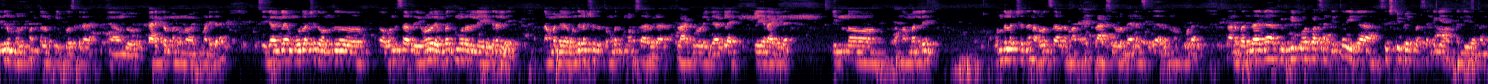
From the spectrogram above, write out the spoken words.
ಇದ್ರ ಮೂಲಕ ತಲುಪಲಿಕ್ಕೋಸ್ಕರ ಒಂದು ಕಾರ್ಯಕ್ರಮವನ್ನು ಇದು ಮಾಡಿದ್ದಾರೆ. ಈಗಾಗಲೇ ಮೂರು ಲಕ್ಷದ ಒಂದು ಒಂದು ಸಾವಿರದ ಏಳ್ನೂರ ಎಂಬತ್ತ್ಮೂರರಲ್ಲಿ ಇದರಲ್ಲಿ ನಮ್ಮಲ್ಲಿ ಒಂದು ಲಕ್ಷದ ತೊಂಬತ್ತ್ಮೂರು ಸಾವಿರ ಫ್ಲ್ಯಾಟ್ಗಳು ಈಗಾಗಲೇ ಕ್ಲಿಯರ್ ಆಗಿದೆ. ಇನ್ನು ನಮ್ಮಲ್ಲಿ ಒಂದು ಲಕ್ಷದ ನಲ್ವತ್ತು ಸಾವಿರ ಮಾತ್ರ ಫ್ಲ್ಯಾಟ್ಸ್ಗಳು ಬ್ಯಾಲೆನ್ಸ್ ಇದೆ. ಅದನ್ನು ಕೂಡ ನಾನು ಬಂದಾಗ ಫಿಫ್ಟಿ ಫೋರ್ ಪರ್ಸೆಂಟ್ ಇತ್ತು. ಈಗ ಸಿಕ್ಸ್ಟಿ ಫೈವ್ ಪರ್ಸೆಂಟಿಗೆ ಅಲ್ಲಿ ನನ್ನ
